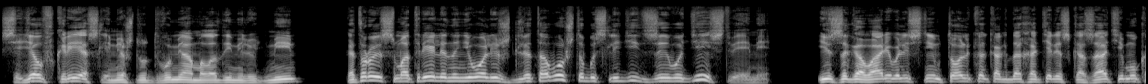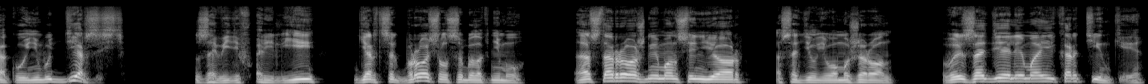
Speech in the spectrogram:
сидел в кресле между двумя молодыми людьми, которые смотрели на него лишь для того, чтобы следить за его действиями, и заговаривали с ним только, когда хотели сказать ему какую-нибудь дерзость. Завидев Арельи, герцог бросился было к нему, «Осторожней, монсеньор!» — осадил его Мажерон. «Вы задели мои картинки».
